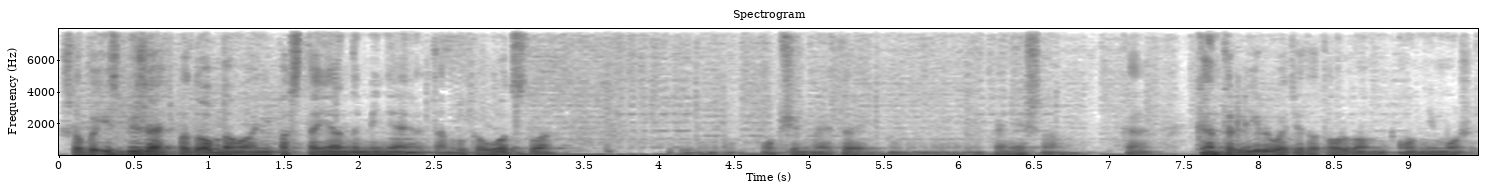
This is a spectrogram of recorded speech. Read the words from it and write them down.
чтобы избежать подобного, они постоянно меняют там руководство. В общем, это, конечно, контролировать этот орган он не может.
